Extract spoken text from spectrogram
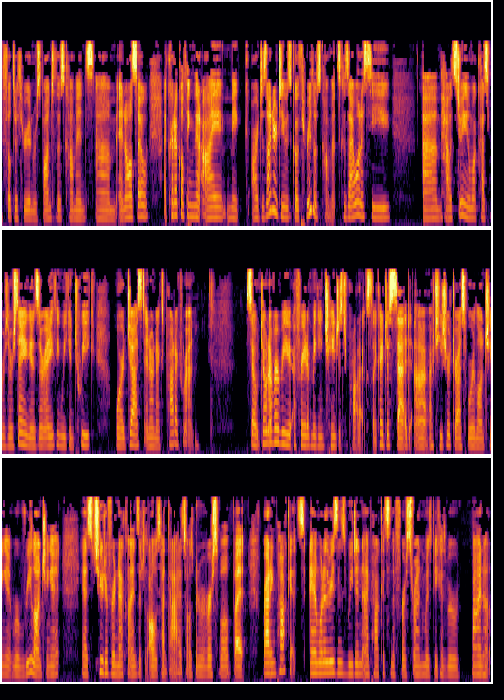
filter through and respond to those comments. Um, and also a critical thing that I make our designer do is go through those comments because I want to see um, how it's doing and what customers are saying. Is there anything we can tweak or adjust in our next product run? So don't ever be afraid of making changes to products. Like I just said, uh, our t-shirt dress, we're launching it, we're relaunching it. It has two different necklines. It's always had that. It's always been reversible, but we're adding pockets. And one of the reasons we didn't add pockets in the first run was because we were behind,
